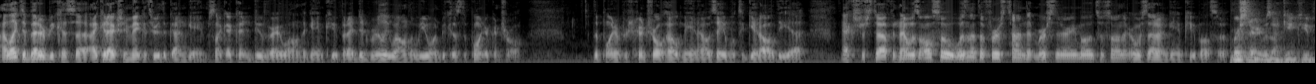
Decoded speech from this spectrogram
I liked it better because uh, I could actually make it through the gun games. Like I couldn't do very well on the GameCube, but I did really well on the Wii one because the pointer control. The pointer control helped me, and I was able to get all the uh, extra stuff. And that was also wasn't that the first time that mercenary modes was on there, or was that on GameCube also? Mercenary was on GameCube.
